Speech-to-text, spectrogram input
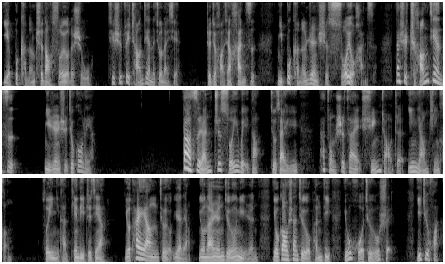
也不可能吃到所有的食物，其实最常见的就那些。这就好像汉字，你不可能认识所有汉字，但是常见字你认识就够了呀。大自然之所以伟大，就在于它总是在寻找着阴阳平衡。所以你看，天地之间啊，有太阳就有月亮，有男人就有女人，有高山就有盆地，有火就有水。一句话。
